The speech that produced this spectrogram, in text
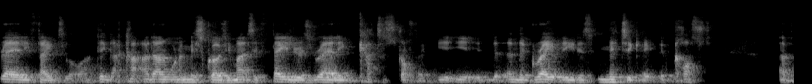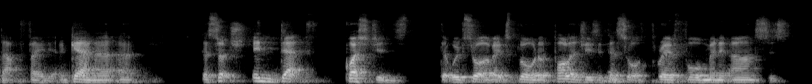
rarely fatal. I think I can't. I don't want to misquote him. I say failure is rarely catastrophic, you, you, and the great leaders mitigate the cost of that failure. Again, uh, uh, there's such in-depth questions that we've sort of explored. Apologies if there's sort of three or four minute answers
